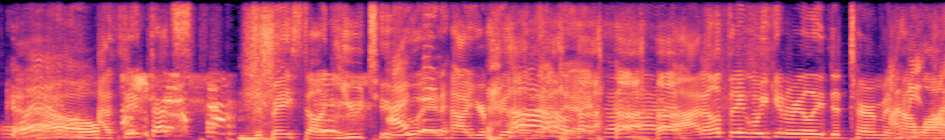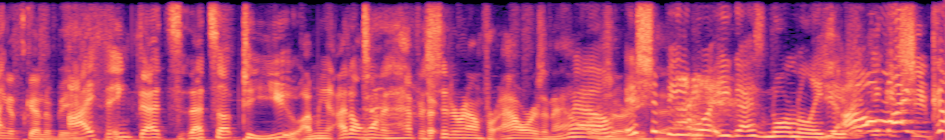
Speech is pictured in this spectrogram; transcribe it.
Okay. Wow. I think that's based on you two I think- and how you're feeling that oh, day. I don't think we can really determine I how mean, long I- it's going to be. I think that's that's up to you. I mean, I don't want to have to sit around for hours and hours. Well, or it should be anything. what you guys normally do. Yeah, I oh think my it should- god!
